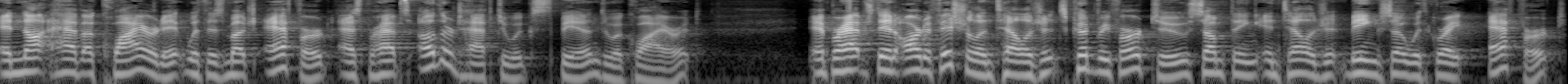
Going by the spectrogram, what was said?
and not have acquired it with as much effort as perhaps others have to expend to acquire it. And perhaps then artificial intelligence could refer to something intelligent being so with great effort.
